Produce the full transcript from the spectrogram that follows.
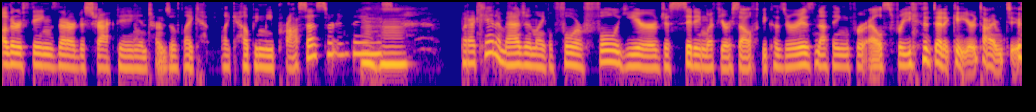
other things that are distracting in terms of like like helping me process certain things. Mm-hmm. But I can't imagine like a full full year just sitting with yourself because there is nothing for else for you to dedicate your time to.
